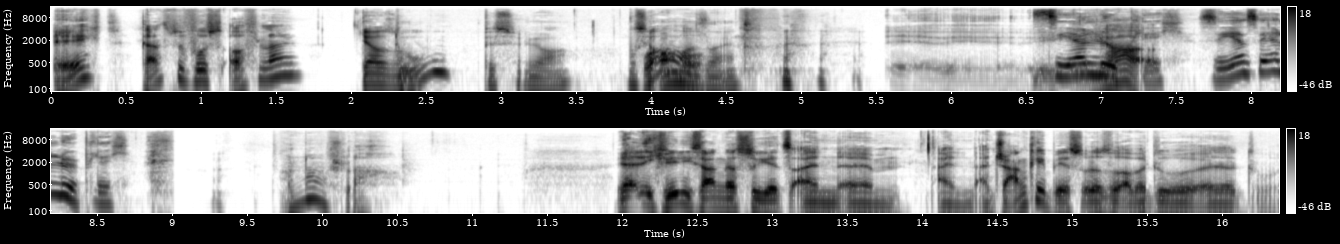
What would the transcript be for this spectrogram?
Echt? Ganz bewusst offline? Ja, so Du? ein bisschen, ja. Muss ja Wow. auch mal sein. Sehr Ja. löblich. Sehr, sehr löblich. Donnerschlag. Ja, ich will nicht sagen, dass du jetzt ein, ähm, ein, ein Junkie bist oder so, aber du, äh, du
